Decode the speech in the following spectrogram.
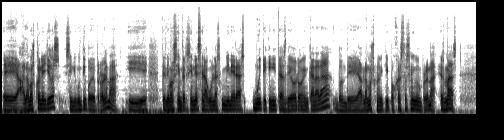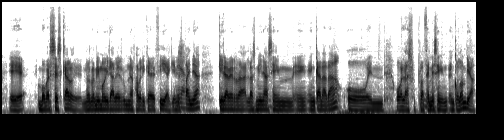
Eh, hablamos con ellos sin ningún tipo de problema y tenemos inversiones en algunas mineras muy pequeñitas de oro en Canadá donde hablamos con el equipo gestor sin ningún problema. Es más, eh, moverse es caro. No es lo mismo ir a ver una fábrica de CIA aquí en España que ir a ver las minas en, en, Canadá o, en, o las placenes en, en, Colombia.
